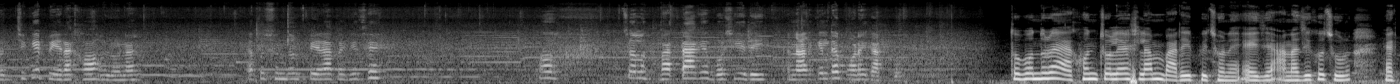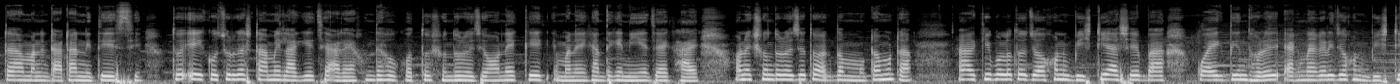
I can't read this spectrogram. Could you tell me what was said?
হচ্ছে কি পেয়ারা খাওয়া হলো না। এত সুন্দর পেয়ারা পেকেছে। ও চলো, ভাতটা আগে বসিয়ে দিই। নারকেলটা পরে কাটবো। তো বন্ধুরা, এখন চলে আসলাম বাড়ির পিছনে। এই যে আনাজি কচুর একটা মানে ডাটা নিতে এসেছি। তো এই কচুর গাছটা আমি লাগিয়েছি আর এখন দেখো কত সুন্দর হয়েছে। অনেকে মানে এখান থেকে নিয়ে যায়, খায়। অনেক সুন্দর হয়েছে তো, একদম মোটা মোটা। আর কি বলতো, যখন বৃষ্টি আসে বা কয়েকদিন ধরে এক নাগাড়ি যখন বৃষ্টি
